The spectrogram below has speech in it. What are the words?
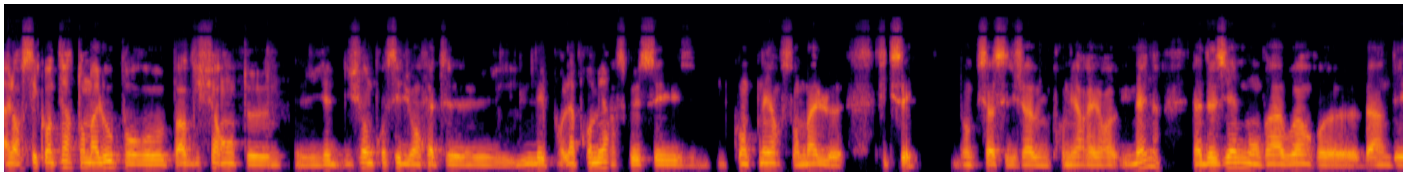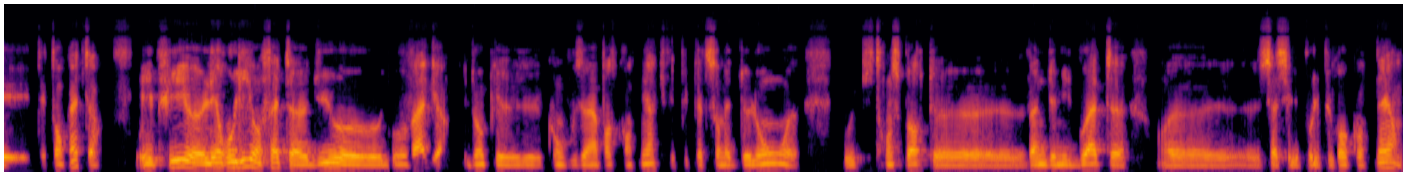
Alors ces conteneurs tombent à l'eau pour par différentes euh, il y a différentes procédures en fait. Euh, la première parce que ces conteneurs sont mal euh, fixés. Donc ça c'est déjà une première erreur humaine. La deuxième on va avoir ben, des, tempêtes et puis les roulis en fait dus aux, vagues. Donc quand vous avez un porte-conteneur qui fait plus de 400 mètres de long ou qui transporte 22 000 boîtes, ça c'est pour les plus gros conteneurs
